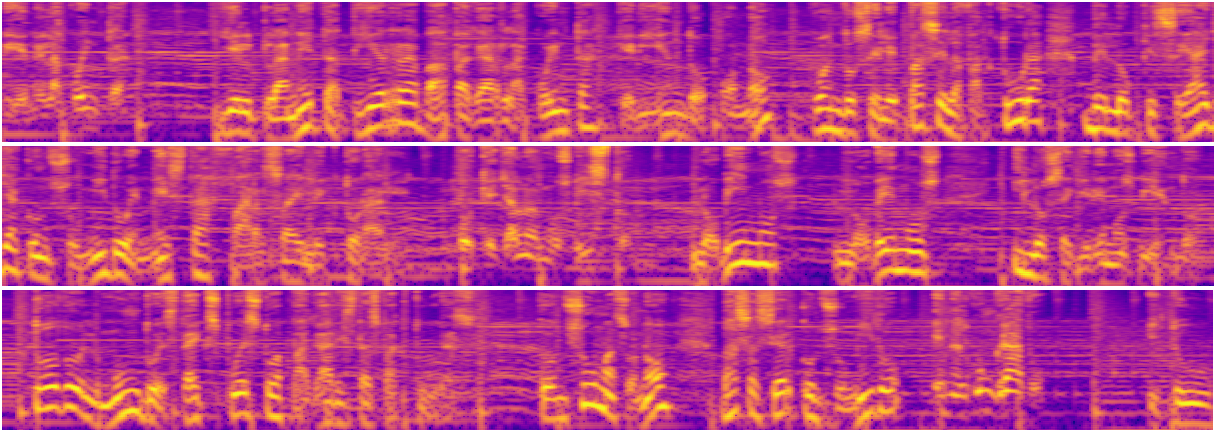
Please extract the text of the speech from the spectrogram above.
viene la cuenta. Y el planeta Tierra va a pagar la cuenta, queriendo o no, cuando se le pase la factura de lo que se haya consumido en esta farsa electoral porque ya lo hemos visto. Lo vimos, lo vemos y lo seguiremos viendo. Todo el mundo está expuesto a pagar estas facturas. Consumas o no, vas a ser consumido en algún grado. ¿Y tú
